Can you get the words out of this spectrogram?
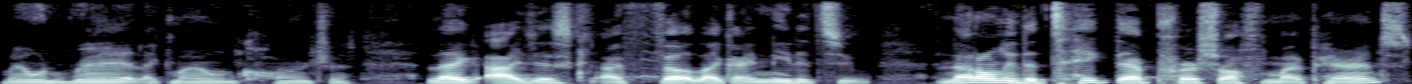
my own rent, like my own car insurance. Like, I just, I felt like I needed to. Not only to take that pressure off of my parents,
